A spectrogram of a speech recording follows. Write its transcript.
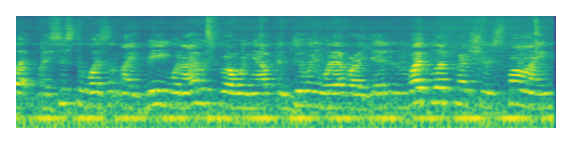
but my sister wasn't like me when I was growing up and doing whatever I did, and my blood pressure is fine.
